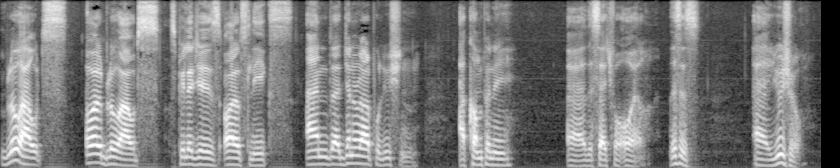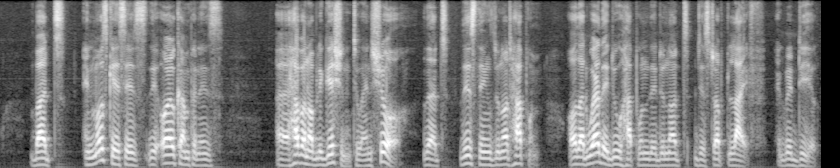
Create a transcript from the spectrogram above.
Blowouts, oil blowouts, spillages, oil leaks, and uh, general pollution accompany uh, the search for oil. This is uh, usual, but in most cases, the oil companies uh, have an obligation to ensure that these things do not happen, or that where they do happen, they do not disrupt life a great deal.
